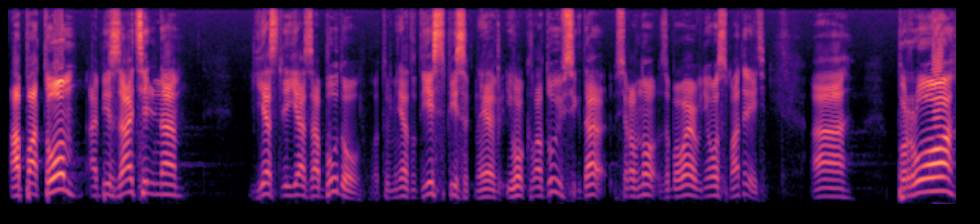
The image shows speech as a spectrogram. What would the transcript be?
а потом обязательно, если я забуду, вот у меня тут есть список, но я его кладу и всегда все равно забываю в него смотреть, а, про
